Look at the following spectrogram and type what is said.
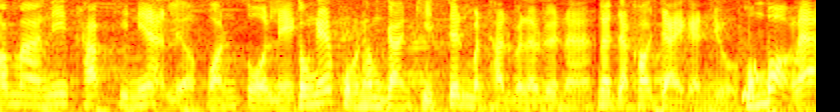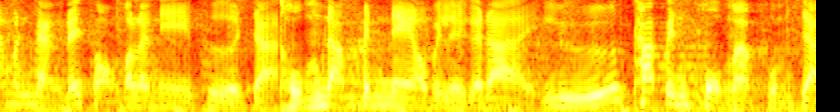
ประมาณนี้ครับ ทีเนี้ยเหลือฟอนต์ตัวเล็ก ตรงนี้ผมทำการขีดเส้นบรรทัดไว้แล้วด้วยนะ น่าจะเข้าใจกันอยู่ ผมบอกแล้วมันแบ่งได้ 2 กรณี คือจะถมดำเป็นแนวไปเลยก็ได้ หรือถ้าเป็นผมอะผมจะ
